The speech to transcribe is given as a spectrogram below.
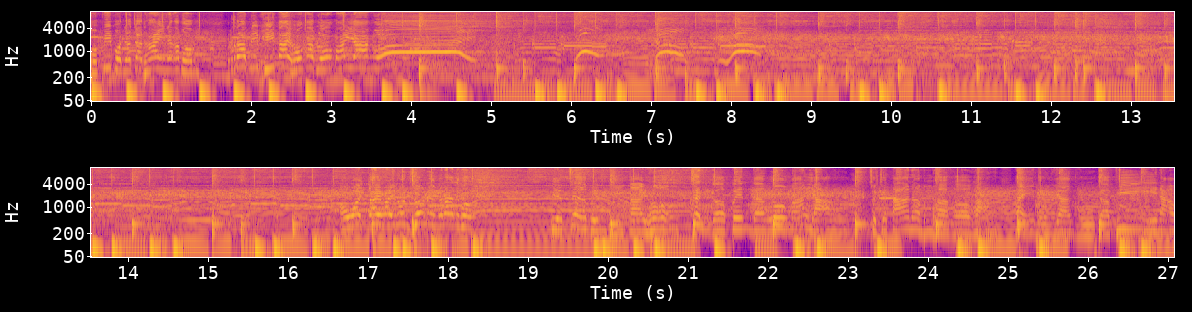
ผมพี่บทเดี๋ยวจัดให้นะครับผม รอบนี้ผีใต้หงกับโลงไม้ยางโอ้ยเอาไว้ใจวัยรุ่นช่วงหนึ่งกันแล้วนครับผมเปรียบเธอเป็นผีตายโหงฉันก็เป็นดังโลงไม้ยางชนชะตานำพาเขาหางให้ลงยางคู่กับพี่นาว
